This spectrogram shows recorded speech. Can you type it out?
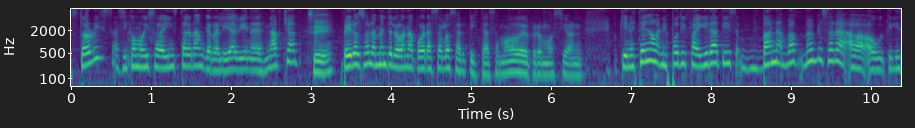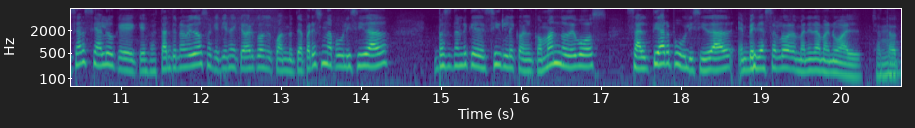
Stories, así como hizo Instagram, que en realidad viene de Snapchat. Sí. Pero solamente lo van a poder hacer los artistas a modo de promoción. Quienes tengan en Spotify gratis, van a, va, va a empezar a, a- a utilizarse algo que, que es bastante novedoso, que tiene que ver con que cuando te aparece una publicidad, vas a tener que decirle con el comando de voz saltear publicidad en vez de hacerlo de manera manual. Ya está Mm.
